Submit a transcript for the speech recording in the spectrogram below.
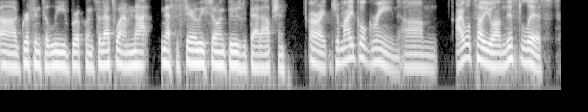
uh, Griffin to leave Brooklyn. So that's why I'm not necessarily so enthused with that option. All right, JaMychal Green. Um, I will tell you on this list,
